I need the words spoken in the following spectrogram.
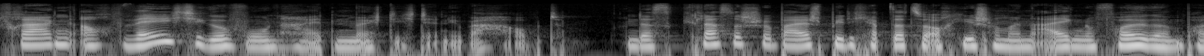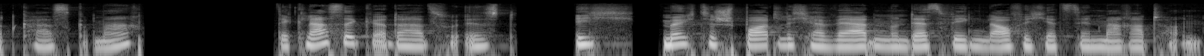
fragen auch, welche Gewohnheiten möchte ich denn überhaupt? Und das klassische Beispiel, ich habe dazu auch hier schon mal eine eigene Folge im Podcast gemacht, der Klassiker dazu ist, ich möchte sportlicher werden und deswegen laufe ich jetzt den Marathon.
